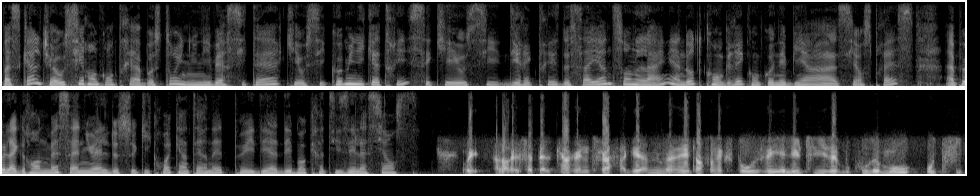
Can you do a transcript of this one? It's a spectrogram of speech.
Pascal, tu as aussi rencontré à Boston une universitaire qui est aussi communicatrice et qui est aussi directrice de Science Online, un autre congrès qu'on connaît bien à Science Presse, un peu la grande messe annuelle de ceux qui croient qu'Internet peut aider à démocratiser la science. Oui, alors elle s'appelle Karen Traffagan et dans son exposé, elle utilisait beaucoup le mot outil,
